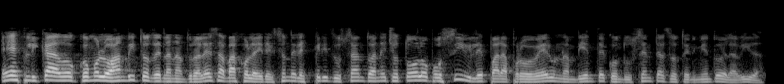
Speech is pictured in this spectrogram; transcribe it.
He explicado cómo los ámbitos de la naturaleza bajo la dirección del Espíritu Santo han hecho todo lo posible para proveer un ambiente conducente al sostenimiento de la vida.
